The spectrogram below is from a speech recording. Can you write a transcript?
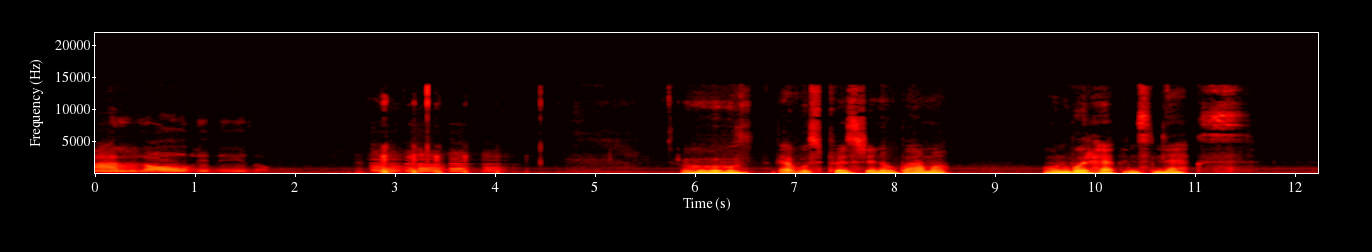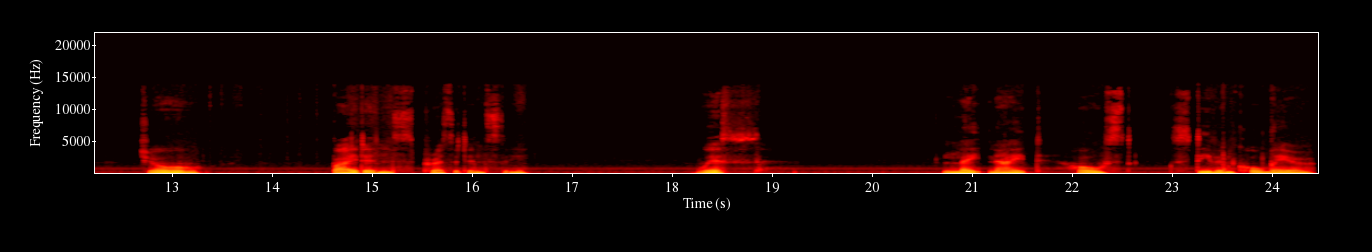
My lonely days are Oh, that was President Obama on what happens next. Joe Biden's presidency with late night host Stephen Colbert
